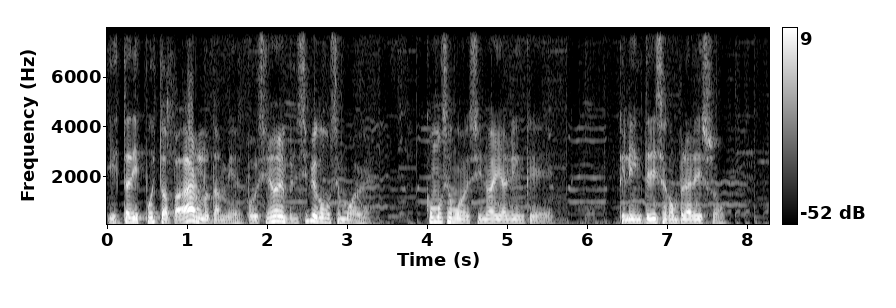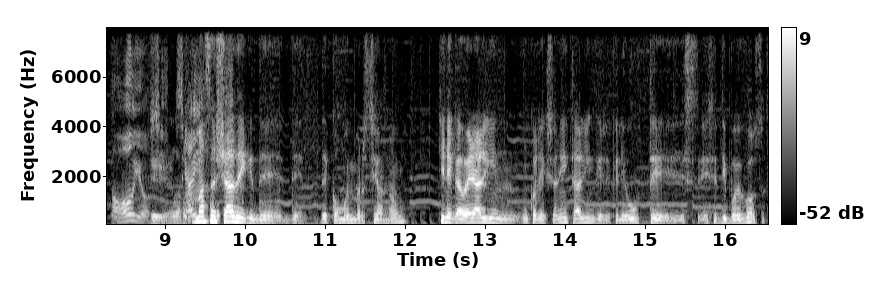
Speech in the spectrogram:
y está dispuesto a pagarlo también. Porque si no, en principio, ¿cómo se mueve? ¿Cómo se mueve si no hay alguien que, que le interesa comprar eso? No, obvio, Sí, si- es si verdad. hay- Más allá de, de, de- de como inversión, ¿no? Tiene que haber alguien, un coleccionista, alguien que, le- que le guste ese, ese tipo de cosas.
